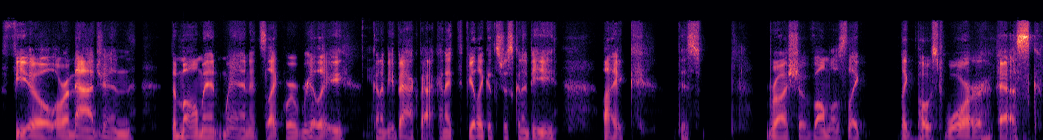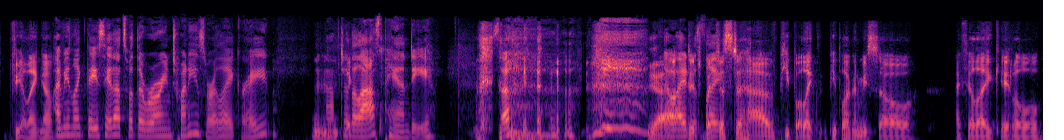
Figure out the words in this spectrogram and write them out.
feel or imagine the moment when it's like we're really going to be back back, and I feel like it's just going to be like this rush of almost like like post war esque feeling of I mean, like they say that's what the Roaring Twenties were like, right? Mhm, After like- the last pandy. So, yeah So I just, but like- just to have people like people are going to be so i feel like it'll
